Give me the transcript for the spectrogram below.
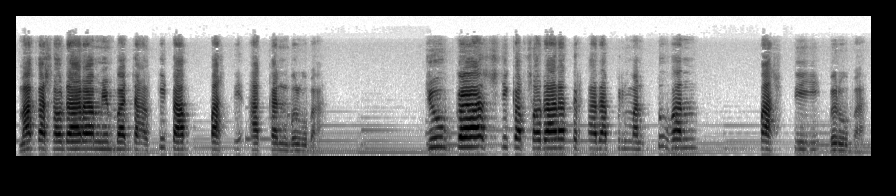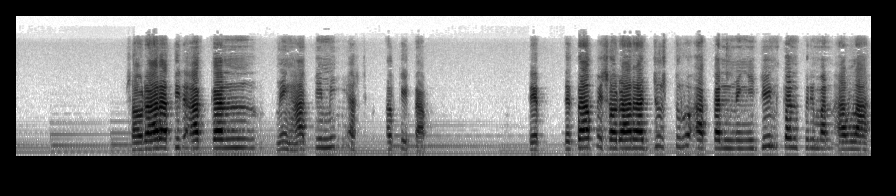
maka saudara membaca Alkitab pasti akan berubah. Juga sikap saudara terhadap firman Tuhan pasti berubah. Saudara tidak akan menghakimi Alkitab, tetapi saudara justru akan mengizinkan firman Allah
